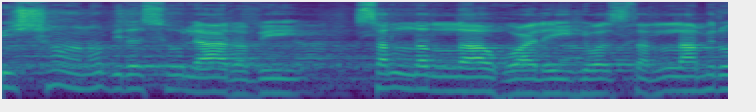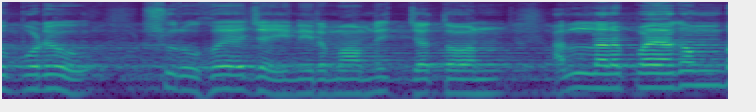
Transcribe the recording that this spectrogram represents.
বিশ্বনবী রসুল আরবি সাল্লাহ আলহি ওয়াসাল্লামের উপরেও শুরু হয়ে যায় নির্মম নির্যাতন। আল্লাহর পয়গম্বর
